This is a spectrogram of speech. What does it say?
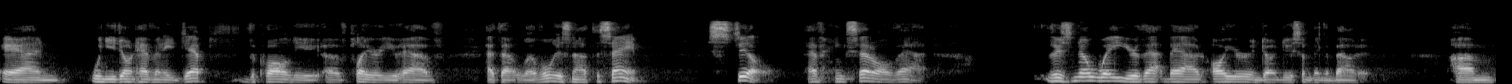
And when you don't have any depth, the quality of player you have at that level is not the same. Still, having said all that, there's no way you're that bad all year and don't do something about it. Um,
